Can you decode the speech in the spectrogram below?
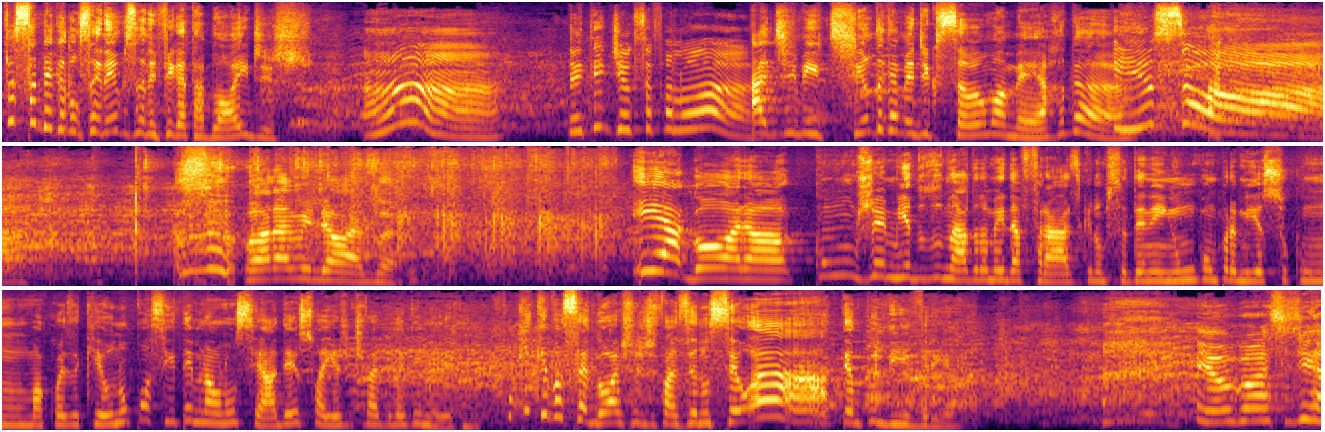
Você sabia que eu não sei nem o que significa tabloides? Ah, não entendi o que você falou. Admitindo que a minha dicção é uma merda? Isso! Maravilhosa. E agora, com um gemido do nada no meio da frase, que não precisa ter nenhum compromisso com uma coisa que eu não consegui terminar o enunciado, e é isso aí, a gente vai por daqui mesmo. O que, que você gosta de fazer no seu ah, tempo livre? Eu gosto de.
